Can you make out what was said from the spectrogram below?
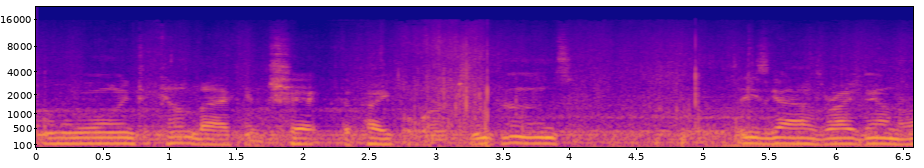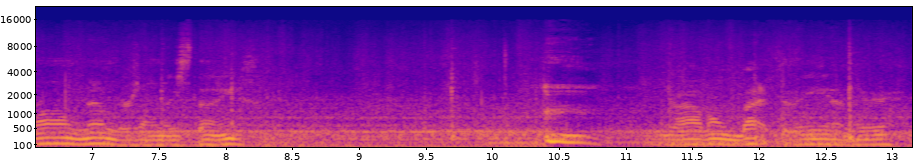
I'm going to come back and check the paperwork. Sometimes these guys write down the wrong numbers on these things. Drive on back to the end here.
